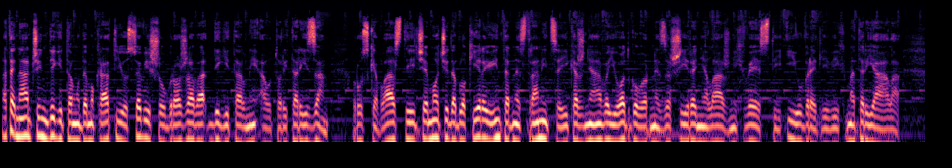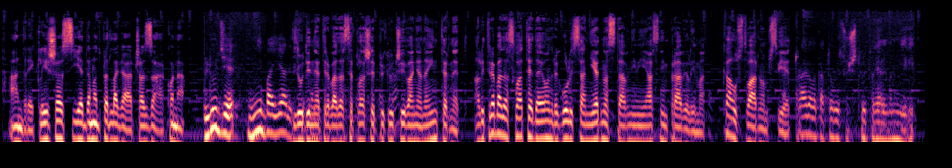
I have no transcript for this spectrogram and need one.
Na taj način digitalnu demokratiju sve više ugrožava digitalni autoritarizam – Ruske vlasti će moći da blokiraju internet stranice i kažnjavaju odgovorne za širenje lažnih vesti i uvredljivih materijala. Andrej Klišas, jedan od predlagača zakona. Ljudi ne treba da se plaše priključivanja na internet, ali treba da shvate da je on regulisan jednostavnim i jasnim pravilima, kao u stvarnom svijetu. Pravila su u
